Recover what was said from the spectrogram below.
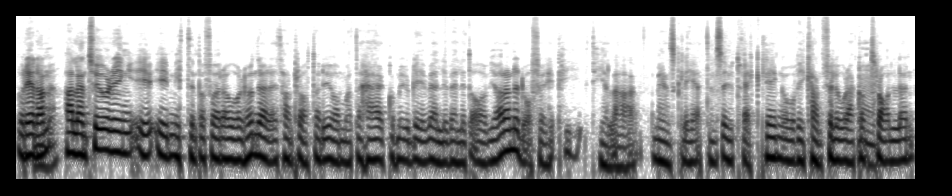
Och redan mm. Alan Turing i, i, mitten på förra århundradet, han pratade ju om att det här kommer att bli väldigt, väldigt avgörande då för hela mänsklighetens utveckling och vi kan förlora mm. kontrollen mm.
